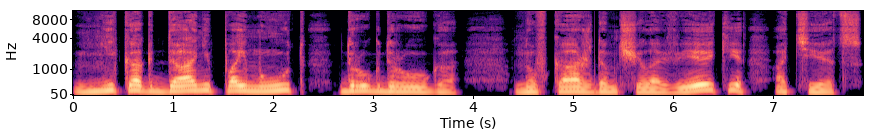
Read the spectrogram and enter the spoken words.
никогда не поймут друг друга. Но в каждом человеке, Отец,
